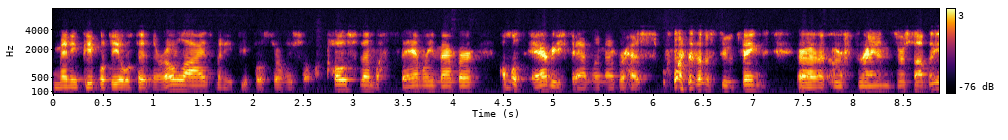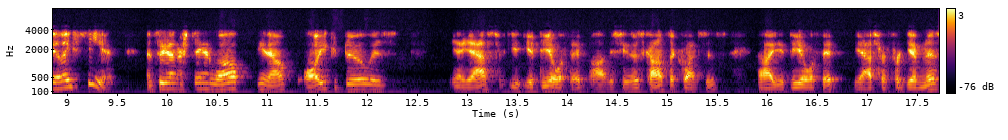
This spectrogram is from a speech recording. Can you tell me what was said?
many people deal with it in their own lives. Many people certainly someone close to them, a family member. Almost every family member has one of those two things, uh, or friends or something. You know, they see it, and so you understand. Well, you know, all you could do is, you know, you ask, you, you deal with it. Obviously, there's consequences. Uh, you deal with it. You ask for forgiveness.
